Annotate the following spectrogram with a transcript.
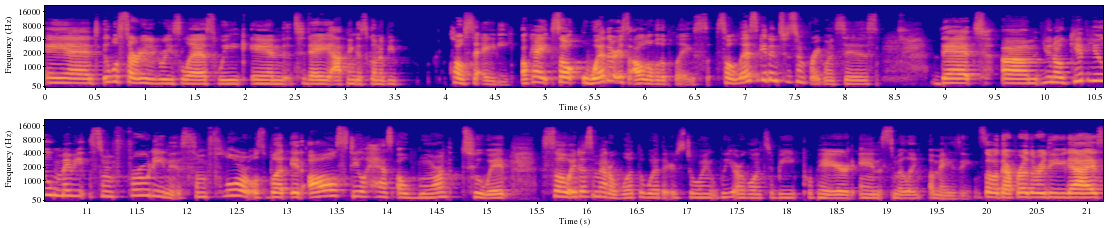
and it was 30 degrees last week. And today I think it's going to be close to 80. Okay. So weather is all over the place. So let's get into some fragrances that um, you know give you maybe some fruitiness some florals but it all still has a warmth to it so it doesn't matter what the weather is doing we are going to be prepared and smelling amazing so without further ado you guys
